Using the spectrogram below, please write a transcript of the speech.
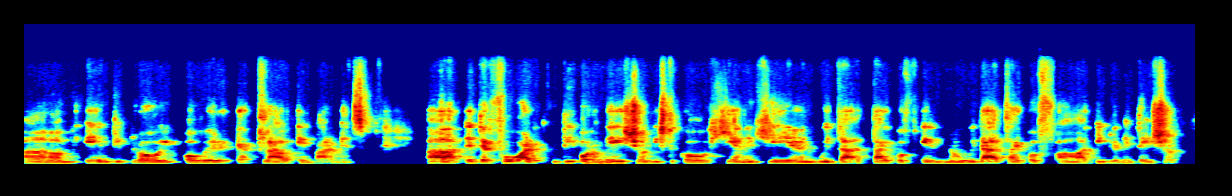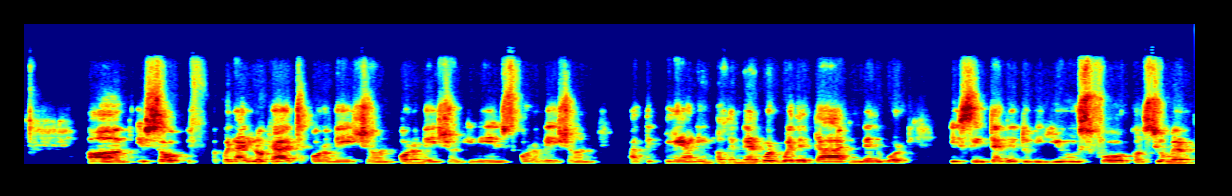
um, and deployed over uh, cloud environments. Uh, and therefore, the automation needs to go hand in hand with that type of, you know, with that type of uh, implementation. Um, so if, when I look at automation, automation means automation at the planning of the network, whether that network is intended to be used for consumer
